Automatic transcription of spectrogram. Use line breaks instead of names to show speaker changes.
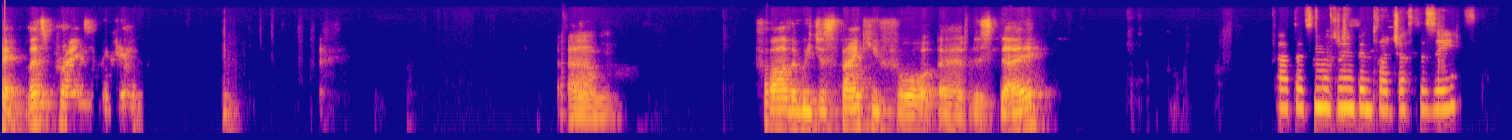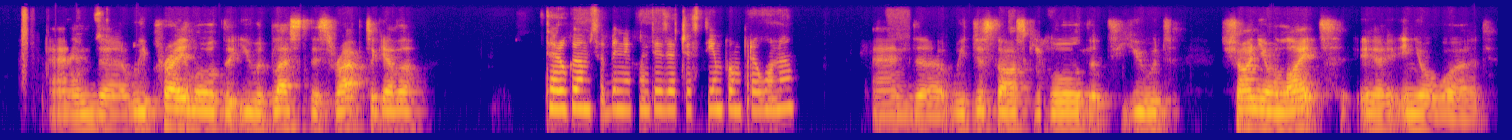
Okay, let's pray to begin. Um, Father, we just thank you for uh, this day.
Tată, îți mulțumim pentru această zi
And uh, we pray, Lord, that you would bless this wrap together.
Te rugăm să binecuvântezi acest timp împreună
And uh, we just ask you, Lord, that you would shine your light uh, in your word.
